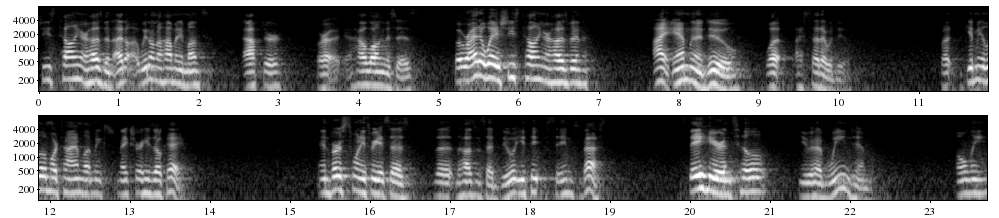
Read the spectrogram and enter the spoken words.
she's telling her husband, I don't, we don't know how many months after or how long this is, but right away she's telling her husband, I am going to do what I said I would do. But give me a little more time. Let me make sure he's okay. In verse 23, it says, the, the husband said, Do what you think seems best. Stay here until you have weaned him. Only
